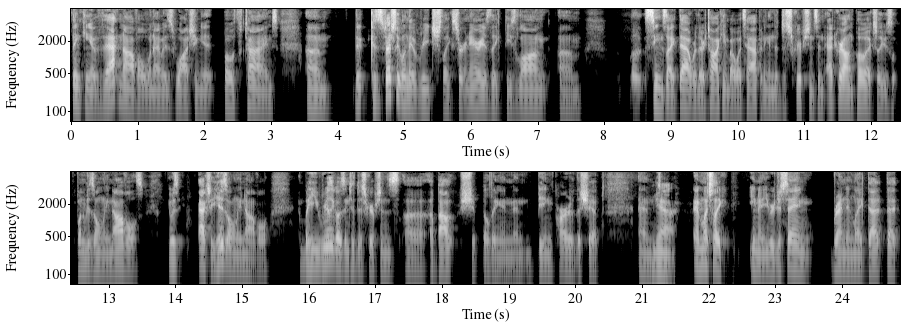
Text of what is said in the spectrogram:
thinking of that novel when I was watching it both times. Um, because especially when they reach like certain areas, like these long um, uh, scenes like that, where they're talking about what's happening in the descriptions. And Edgar Allan Poe actually was one of his only novels. It was actually his only novel, but he really goes into descriptions uh, about shipbuilding and, and being part of the ship. And Yeah, and much like you know you were just saying brendan like that that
